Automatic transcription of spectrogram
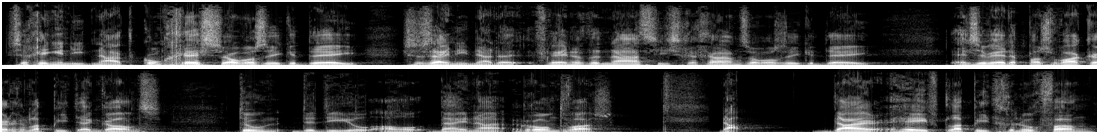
Ze gingen niet naar het congres zoals ik het deed. Ze zijn niet naar de Verenigde Naties gegaan zoals ik het deed. En ze werden pas wakker, Lapid en Gans, toen de deal al bijna rond was. Nou, daar heeft Lapid genoeg van.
